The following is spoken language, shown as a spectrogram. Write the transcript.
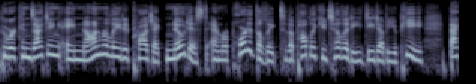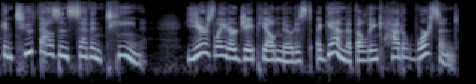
who were conducting a non related project, noticed and reported the leak to the public utility DWP back in 2017. Years later, JPL noticed again that the leak had worsened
